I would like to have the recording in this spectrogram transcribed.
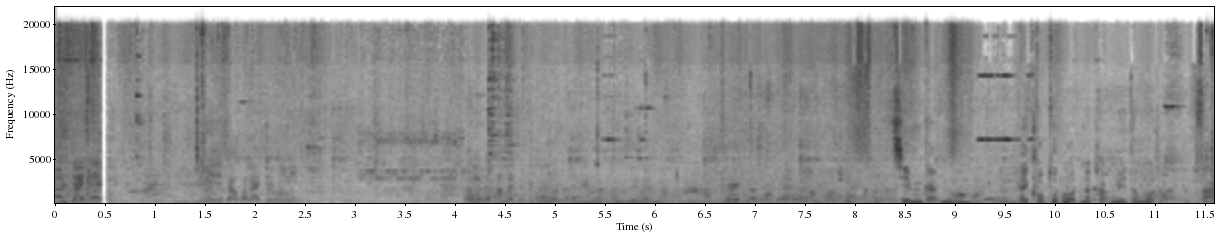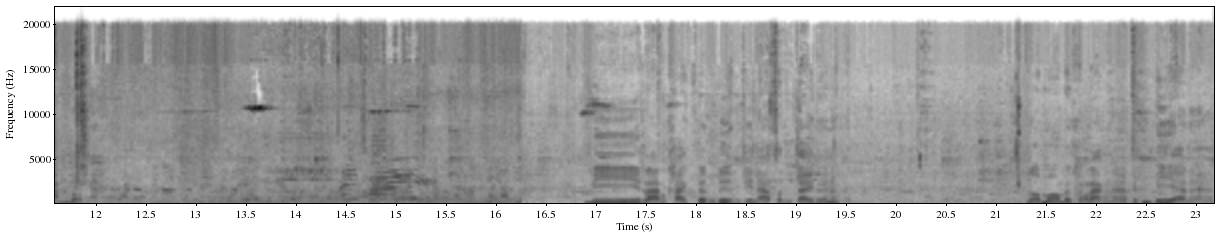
ตั้งใจได้นี่ช็อกโกแลตอยู่นี่ นี่ก็ทำมาจากนี่ชิมกันให้ครบทุกรสนะครับ มีทั้งหมด 3รสมีร้านขายเครื่องดื่มที่น่าสนใจด้วยนะครับ เรามองไปข้างหลังนะ เป็นเบียร์นะฮะ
